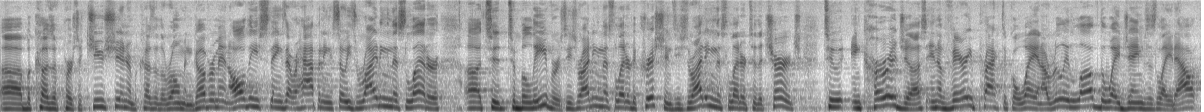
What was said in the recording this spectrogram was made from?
uh, because of persecution or because of the Roman government, all these things that were happening. So he's writing this letter uh, to, to believers. He's writing this letter to Christians. He's writing this letter to the church to encourage us in a very practical way. And I really love the way James is laid out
